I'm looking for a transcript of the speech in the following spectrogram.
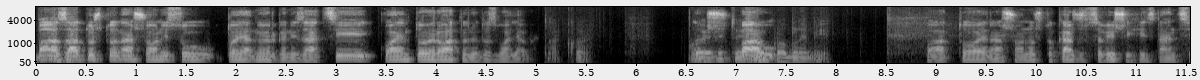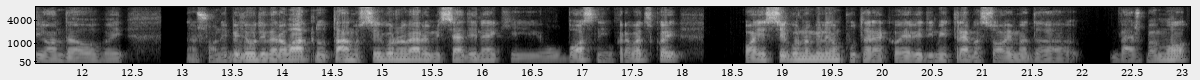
Pa, zato što, naš, oni su u toj jednoj organizaciji koja im to verovatno ne dozvoljava. Tako je. Koji bi to pa, problem i... Pa, to je, naš, ono što kažu sa viših instanci, onda, ovaj, Znaš, oni bi da. ljudi verovatno tamo, sigurno, veruj mi, sedi neki u Bosni, u Hrvatskoj, koji je sigurno milion puta rekao, e vidi, mi treba s ovima da vežbamo,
